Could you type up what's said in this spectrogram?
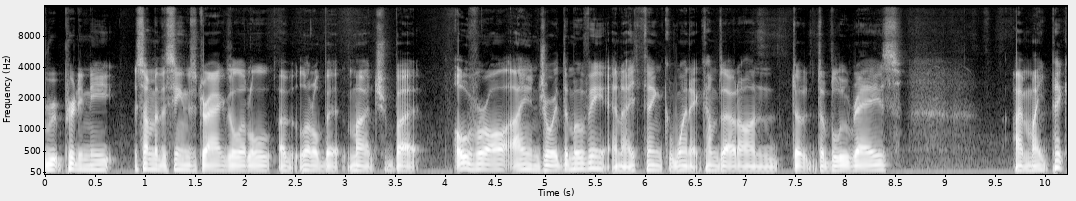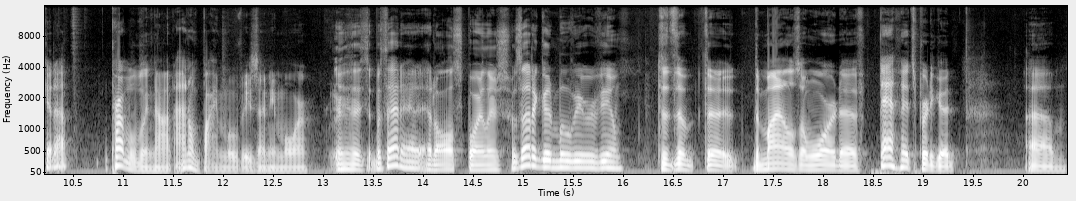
r- pretty neat. Some of the scenes dragged a little a little bit much, but overall, I enjoyed the movie, and I think when it comes out on the, the Blu-rays, I might pick it up. Probably not. I don't buy movies anymore. Uh, was that at, all spoilers? Was that a good movie review? The the the, the Miles Award of yeah, it's pretty good. Um,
